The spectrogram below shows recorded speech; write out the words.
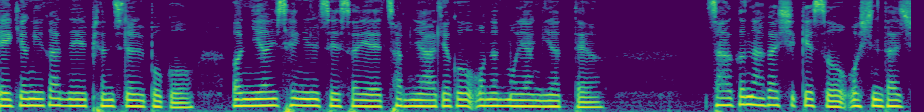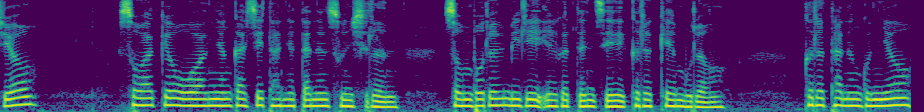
애경이가 내 편지를 보고 언니의 생일 제사에 참여하려고 오는 모양이었다. 작은 아가씨께서 오신다지요? 소학교 5학년까지 다녔다는 순실은 전보를 미리 읽었던지 그렇게 물어 그렇다는군요.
